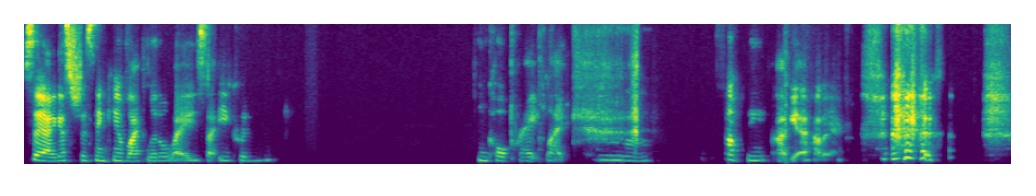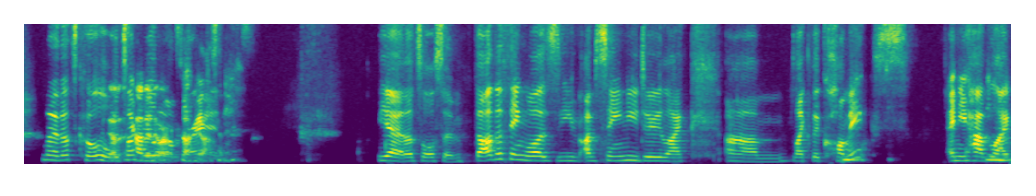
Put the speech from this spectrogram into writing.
so yeah, I guess just thinking of like little ways that you could incorporate like Mm. something uh, yeah I don't know No, that's cool. It's like really it's brand. Yeah, that's awesome. The other thing was you've I've seen you do like um like the comics and you have Mhm. like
